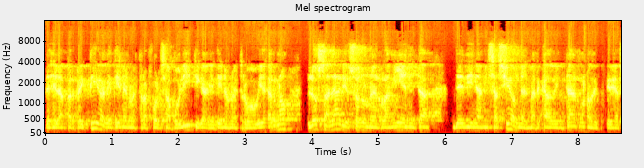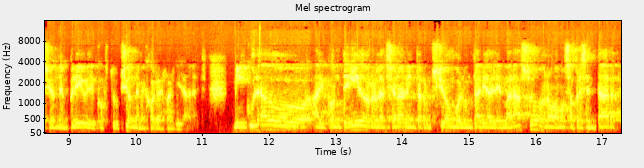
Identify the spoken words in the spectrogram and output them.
desde la perspectiva que tiene nuestra fuerza política, que tiene nuestro gobierno, los salarios son una herramienta de dinamización del mercado interno, de creación de empleo y de construcción de mejores realidades. Vinculado al contenido relacionado a la interrupción voluntaria del embarazo, no vamos a presentar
